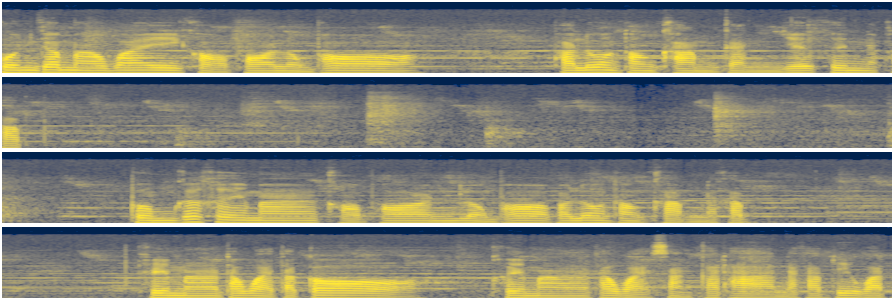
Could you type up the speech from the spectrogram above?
คนก็มาไหว้ขอพรหลวงพ่อ พระล่วงทองคำกันเยอะขึ้นนะครับ ผมก็เคยมาขอพรหลวงพ่อพระล่วงทองคำนะครับ เคยมาถวายตะก้อ เคยมาถวายสังฆทานนะครับที่วัด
